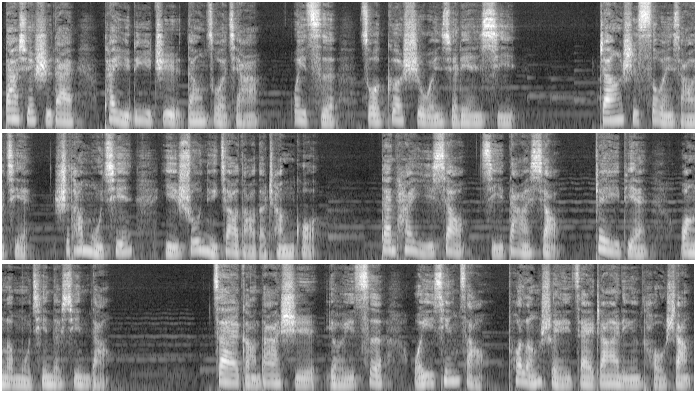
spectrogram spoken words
大学时代，他以立志当作家，为此做各式文学练习。张是斯文小姐，是她母亲以淑女教导的成果，但她一笑即大笑，这一点忘了母亲的训导。在港大时，有一次我一清早泼冷水在张爱玲头上，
